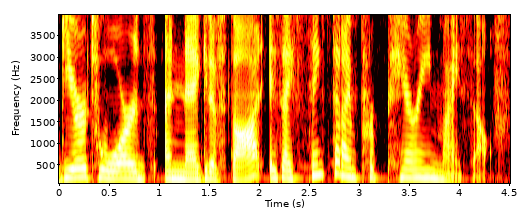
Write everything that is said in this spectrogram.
gear towards a negative thought is I think that I'm preparing myself.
